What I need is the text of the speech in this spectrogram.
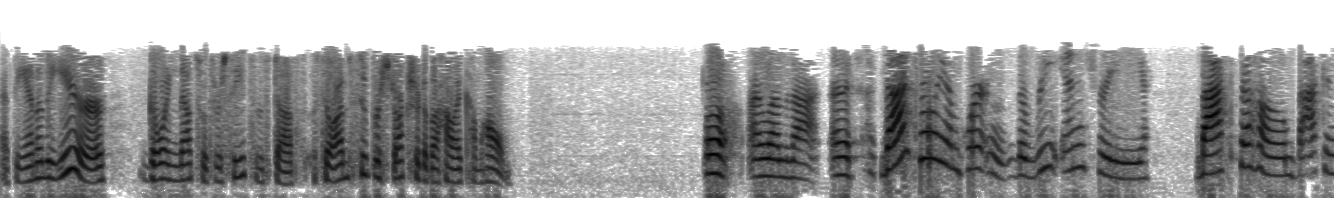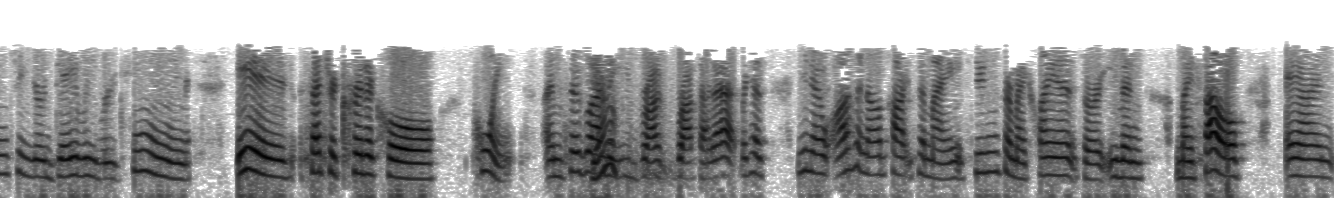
at the end of the year going nuts with receipts and stuff. So I'm super structured about how I come home. Oh, I love that. Uh, that's really important. The reentry back to home, back into your daily routine is such a critical point. I'm so glad yeah. that you brought brought that up because you know often I'll talk to my students or my clients or even myself and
